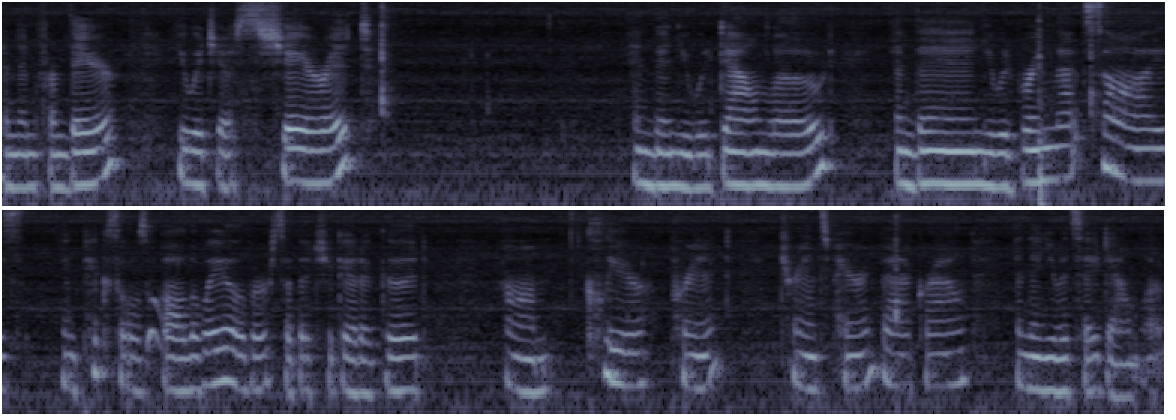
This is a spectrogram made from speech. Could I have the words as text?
And then from there, you would just share it and then you would download and then you would bring that size in pixels all the way over so that you get a good um, clear print, transparent background, and then you would say download.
